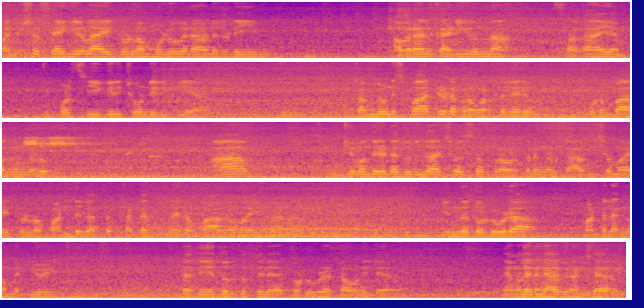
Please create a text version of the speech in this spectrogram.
മനുഷ്യസ്നേഹികളായിട്ടുള്ള മുഴുവൻ ആളുകളുടെയും അവരാൽ കഴിയുന്ന സഹായം ഇപ്പോൾ സ്വീകരിച്ചുകൊണ്ടിരിക്കുകയാണ്. കമ്മ്യൂണിസ്റ്റ് പാർട്ടിയുടെ പ്രവർത്തകരും കുടുംബാംഗങ്ങളും ആ മുഖ്യമന്ത്രിയുടെ ദുരിതാശ്വാസ പ്രവർത്തനങ്ങൾക്ക് ആവശ്യമായിട്ടുള്ള ഫണ്ട് കണ്ടെത്തുന്നതിന്റെ ഭാഗമായിട്ടാണ് ഇന്ന് തൊടുപുഴ മണ്ഡലം കമ്മിറ്റിയുടെ നേതൃത്വത്തിൽ തൊടുപുഴ ടൗണിൽ ഞങ്ങളെല്ലാവരും ചേർന്ന്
